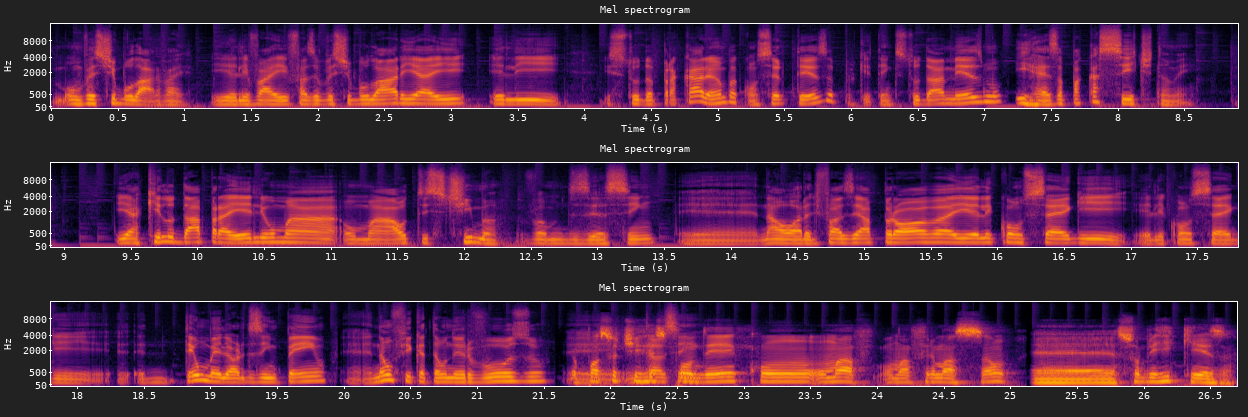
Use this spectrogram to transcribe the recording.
um vestibular, vai. E ele vai fazer o vestibular e aí ele estuda pra caramba, com certeza, porque tem que estudar mesmo, e reza pra cacete também e aquilo dá para ele uma, uma autoestima, vamos dizer assim, é, na hora de fazer a prova e ele consegue ele consegue é, ter um melhor desempenho, é, não fica tão nervoso. Eu posso te então, assim, responder assim, com uma, uma afirmação é, sobre riqueza.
